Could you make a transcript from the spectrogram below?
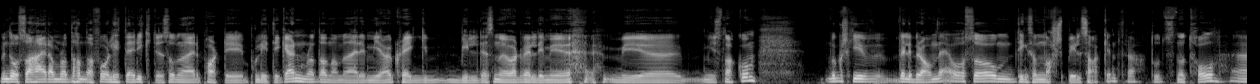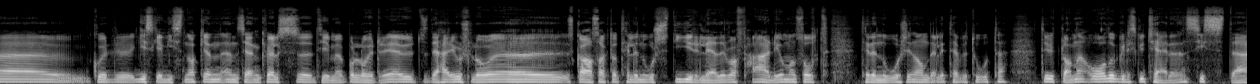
Men det er også her han annet får litt det ryktet som den der partypolitikeren, annet med det Mira Craig-bildet som det har vært veldig mye, mye, mye snakk om. Dere skriver veldig bra om det, og også om ting som nachspiel-saken fra 2012, eh, hvor Giske visstnok en, en sen kveldstime på Lorry det her i Oslo eh, skal ha sagt at Telenors styreleder var ferdig om han solgte Telenor sin andel i TV 2 til, til utlandet. Og dere diskuterer den siste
